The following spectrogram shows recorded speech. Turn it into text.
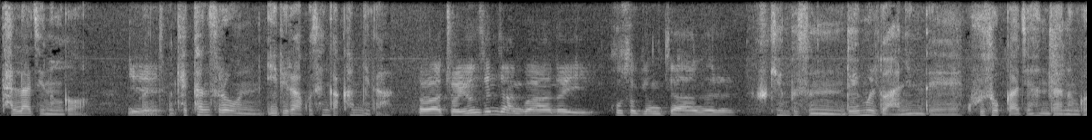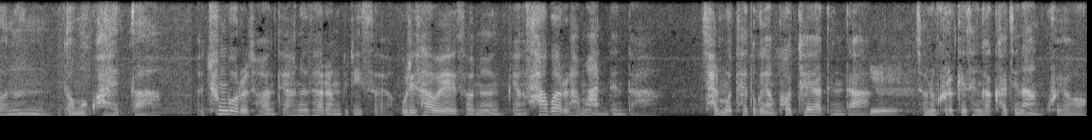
달라지는 거 예. 좀 개탄스러운 일이라고 생각합니다. 어, 조윤선 장관의 구속영장을 그게 무슨 뇌물도 아닌데 구속까지 한다는 거는 너무 과했다. 충고를 저한테 하는 사람들이 있어요. 우리 사회에서는 그냥 사과를 하면 안 된다. 잘못해도 그냥 버텨야 된다. 예. 저는 그렇게 생각하지는 않고요.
